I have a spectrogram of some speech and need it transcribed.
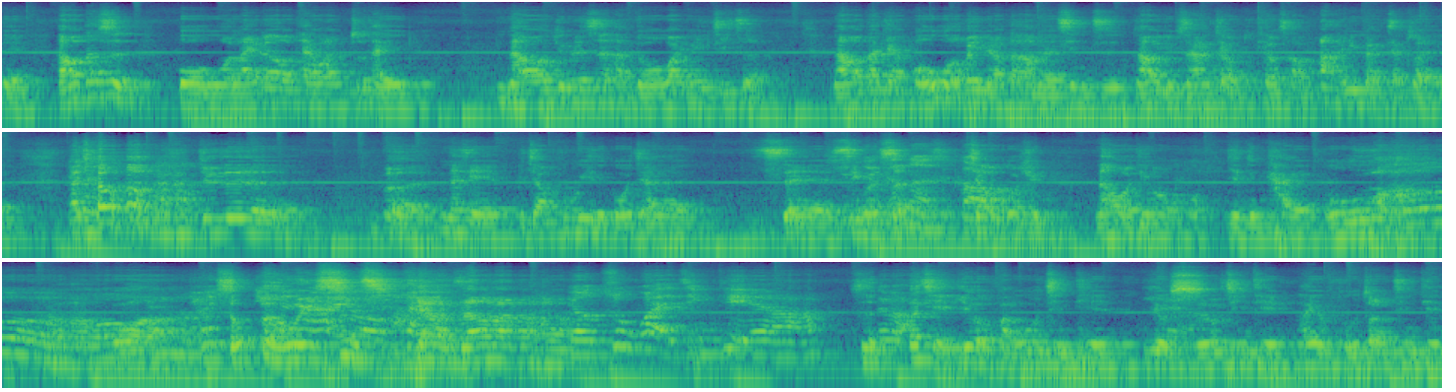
对，然后但是我我来到台湾驻台，然后就认识很多外媒记者，然后大家偶尔会聊到他们的薪资，然后有时候叫我跳槽啊，又敢讲出来了，那就就是呃那些比较富裕的国家的呃新闻社叫我过去，然后我听后我 眼睛开了，哇哦。哇，都二位数起跳，你知道吗？有驻外津贴啊，是而且又有房屋津贴，又有食物津贴，还有服装津贴，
